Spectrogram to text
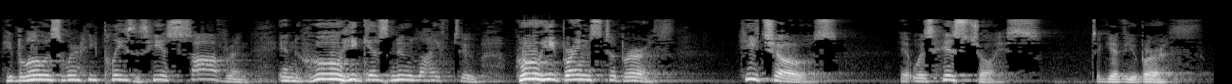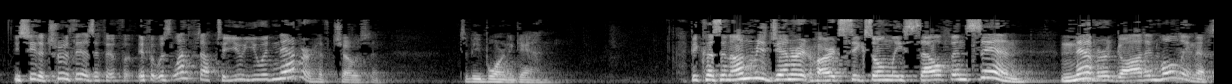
He blows where he pleases. He is sovereign in who he gives new life to, who he brings to birth. He chose. It was his choice to give you birth. You see, the truth is, if, if, if it was left up to you, you would never have chosen to be born again. Because an unregenerate heart seeks only self and sin, never God and holiness.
